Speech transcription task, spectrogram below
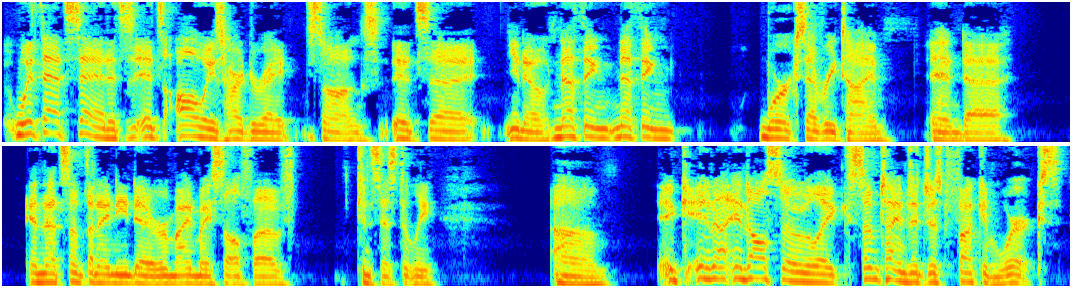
with that said, it's it's always hard to write songs. It's uh you know nothing nothing works every time, and uh, and that's something I need to remind myself of consistently. Um, and and also like sometimes it just fucking works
